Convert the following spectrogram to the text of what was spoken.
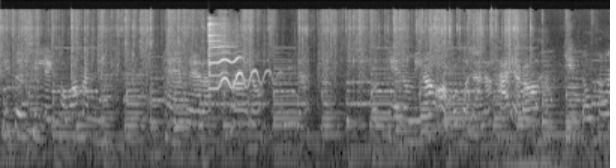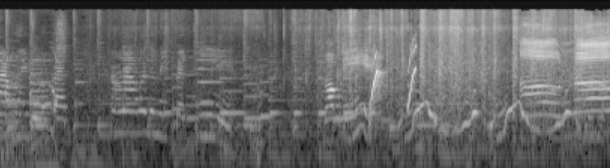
ที่ซื้อชิ้นเล็กเพราะว่ามันแพงไงราคาเนาะอันนี้นะโอเคตรงนี้ก็ออกมาหมดแล้วนะคะ เดี๋ยวเราหยิบตรงข้างล่างมาให้ดูแล้วกันข้างล่างก็จะมีเป็นนี่กล่องนี้เย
